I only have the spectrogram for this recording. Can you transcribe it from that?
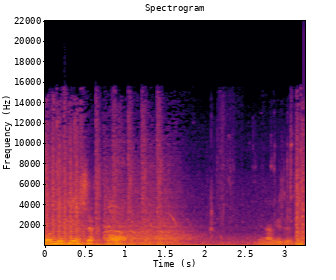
Bo nie wierzę w to! Nienawidzę tego.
